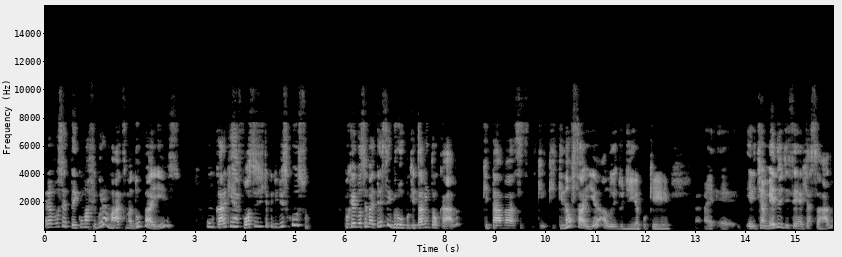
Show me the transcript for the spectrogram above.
era você ter como uma figura máxima do país um cara que reforça esse tipo de discurso. Porque você vai ter esse grupo que estava intocado, que, tava, que, que, que, não saía à luz do dia porque é, é, ele tinha medo de ser rechaçado,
